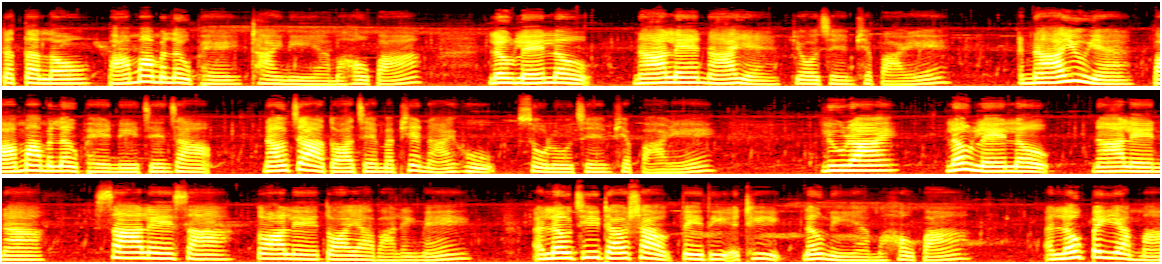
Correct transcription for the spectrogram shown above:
တစ်သက်လုံးဘာမှမလုပ်ဘဲထိုင်နေရန်မဟုတ်ပါ။လှုပ်လဲလှုပ်နားလဲနားရန်ပြောခြင်းဖြစ်ပါတယ်။အနားယူရန်ဘာမှမလုပ်ဘဲနေခြင်းကြောင့် နောက်ကျသွားခြင်းမဖြစ်နိုင်ဟု ဆိုလိုခြင်းဖြစ်ပါတယ်။လူတိုင်းလှုပ်လဲလှုပ်နားလဲနားစားလဲစားသွားလဲသွားရပါလိမ့်မယ်။အလုတ်ကြီးတောက်လျှောက်တည်သည့်အထိလုံနေရန်မဟုတ်ပါ။အလုတ်ပိတ်ရမှာ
